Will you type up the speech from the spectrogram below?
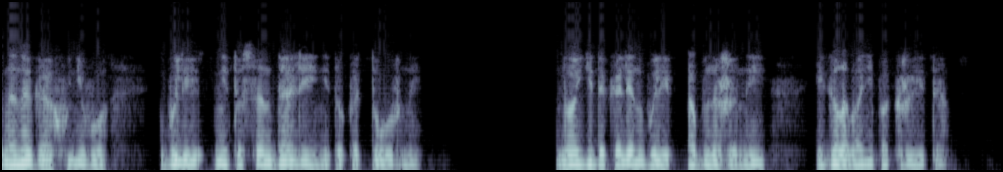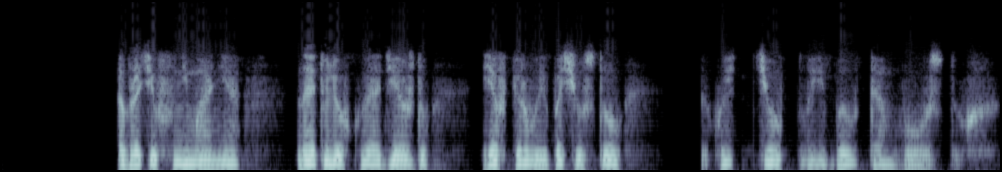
На ногах у него были не то сандалии, не то катурны. Ноги до колен были обнажены, и голова не покрыта. Обратив внимание на эту легкую одежду, я впервые почувствовал, какой теплый был там воздух.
